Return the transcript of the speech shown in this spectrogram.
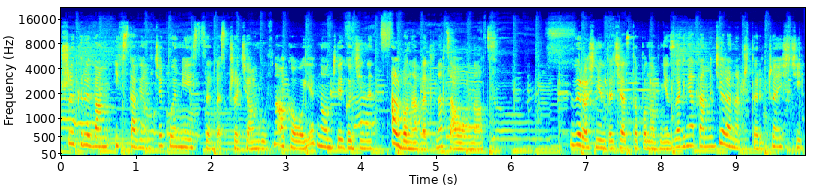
Przykrywam i wstawiam w ciepłe miejsce bez przeciągów na około 1-2 godziny albo nawet na całą noc. Wyrośnięte ciasto ponownie zagniatam, dzielę na cztery części,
